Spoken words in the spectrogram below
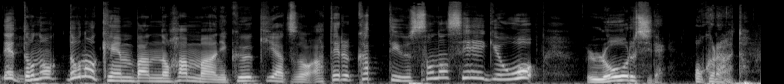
でどのどの鍵盤のハンマーに空気圧を当てるかっていうその制御をロール紙で行うと。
